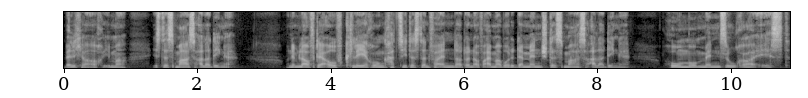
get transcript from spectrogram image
welcher auch immer, ist das Maß aller Dinge. Und im Lauf der Aufklärung hat sich das dann verändert und auf einmal wurde der Mensch das Maß aller Dinge. Homo mensura ist.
